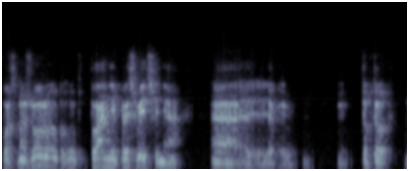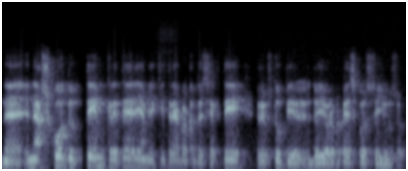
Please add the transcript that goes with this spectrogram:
форс-мажору в плані пришвидшення. Е, Тобто е, на шкоду тим критеріям, які треба досягти при вступі до Європейського Союзу.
